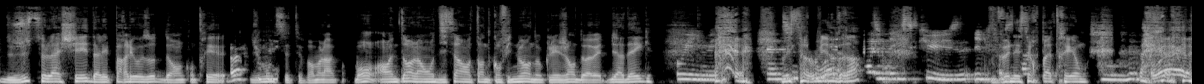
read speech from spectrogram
de, juste se lâcher, d'aller parler aux autres, de rencontrer du monde, c'était vraiment là. Bon, en même temps, là, on dit ça en temps de confinement, donc les gens doivent être bien deg. Oui, mais, mais ça reviendra. Pas une excuse. Il faut Venez sur Patreon. ouais,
